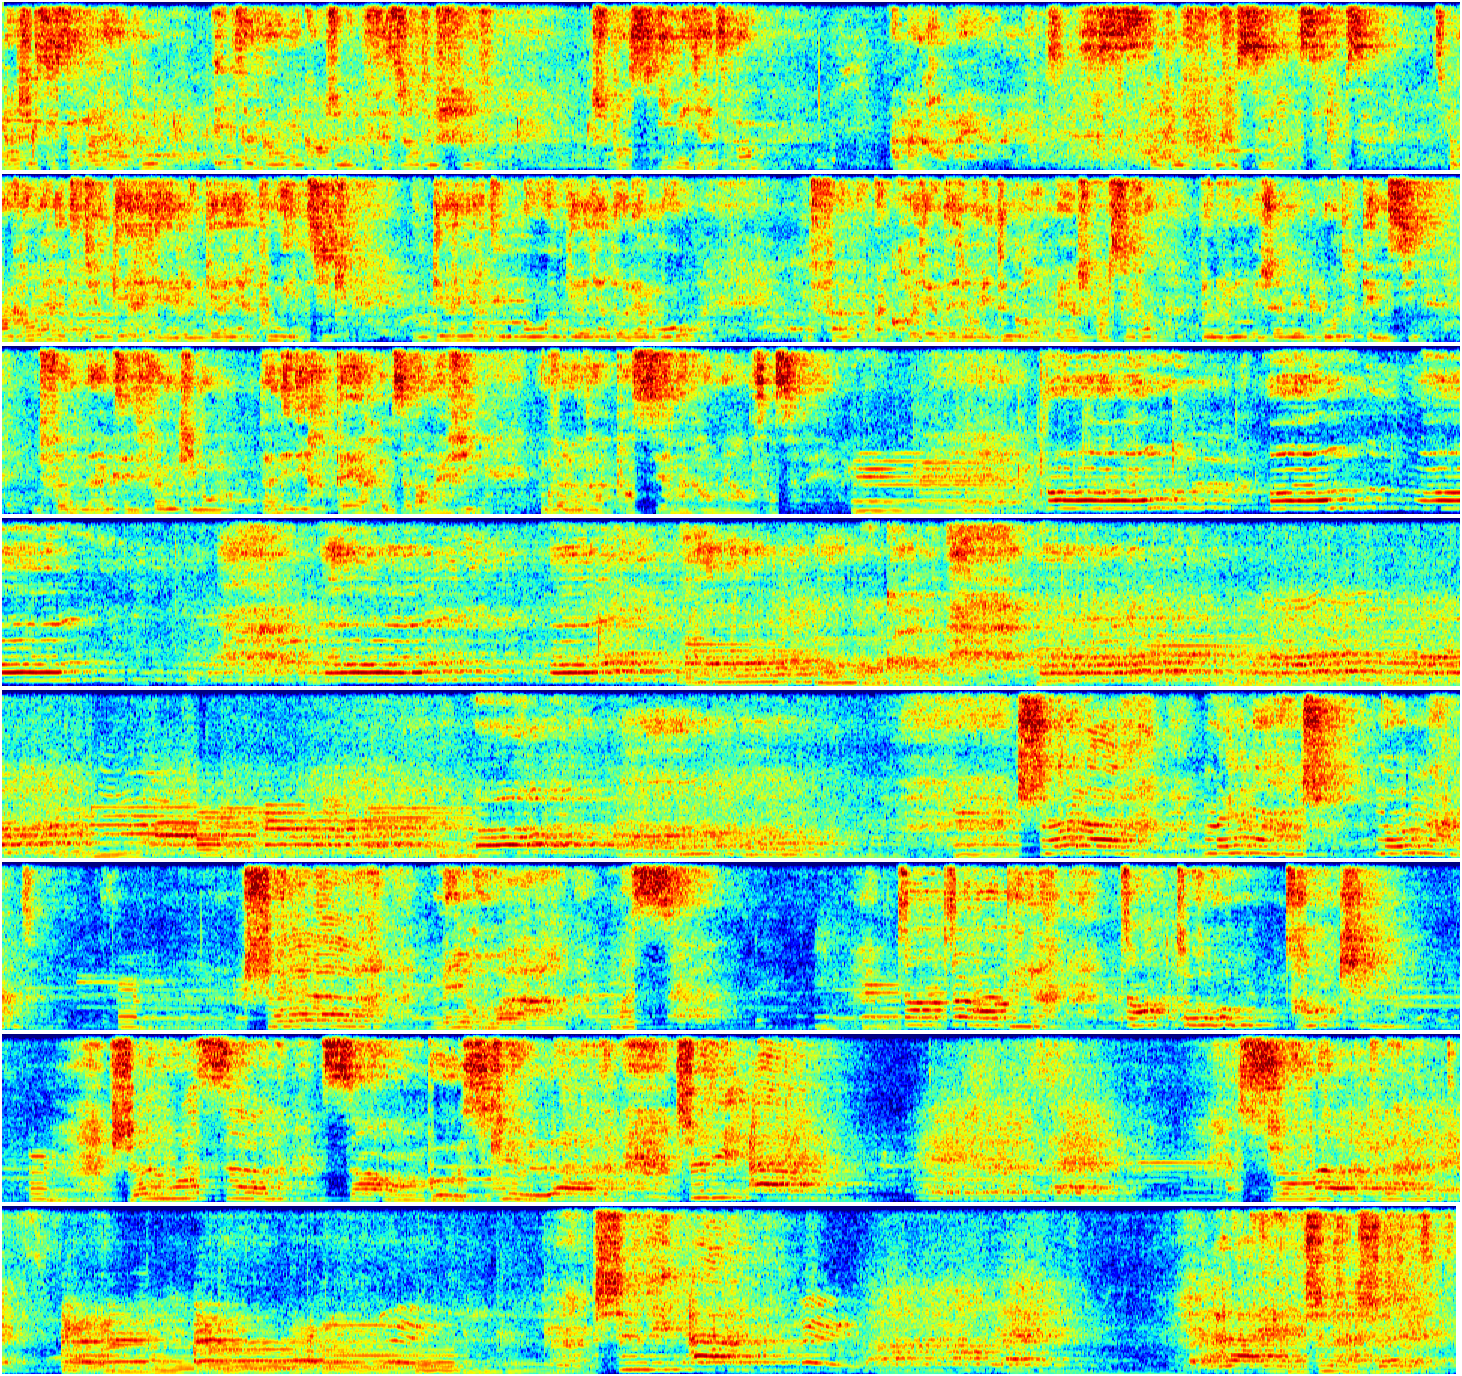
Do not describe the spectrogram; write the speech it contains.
Là, je sais, ça paraît un peu étonnant, mais quand je fais ce genre de choses, je pense immédiatement à ma grand-mère. C'est un peu fou, je sais, c'est comme ça. Parce que ma grand-mère était une guerrière, une guerrière poétique, une guerrière des mots, une guerrière de l'amour, une femme incroyable. D'ailleurs, mes deux grand-mères, je parle souvent de l'une, mais jamais de l'autre, qui est aussi une femme dingue. C'est des femmes qui m'ont donné des repères comme ça dans ma vie. Donc voilà, on va penser à ma grand-mère en faisant ça. Tranquille. Je moissonne sans bousculade. Je dis ah Et je sais. Sur ma planète. Je dis ah La haine je la jette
